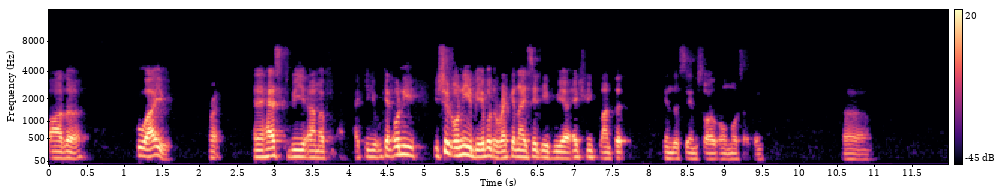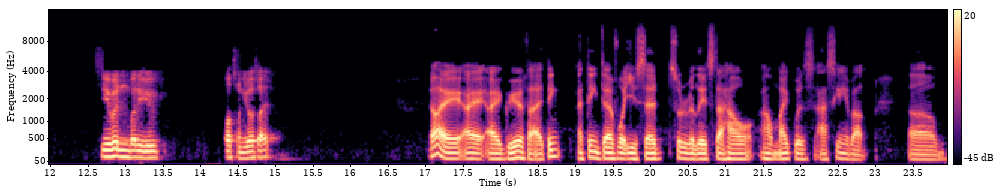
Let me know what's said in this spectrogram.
father, who are you? Right? And it has to be um, a, I think you can only you should only be able to recognize it if we are actually planted in the same soil almost. I think. Uh, Stephen, what are you thoughts on your side? No, I, I, I agree with that. I think I think Dev, what you said sort of relates to how how Mike was asking about um,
